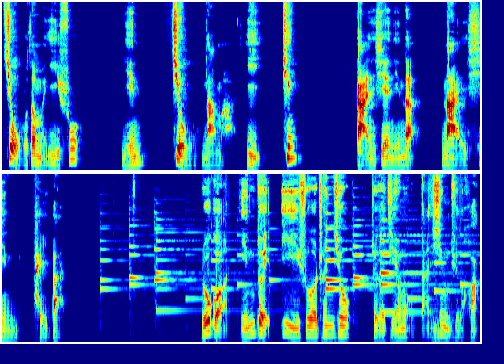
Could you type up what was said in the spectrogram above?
就这么一说，您就那么一听。感谢您的耐心陪伴。如果您对《一说春秋》这个节目感兴趣的话，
